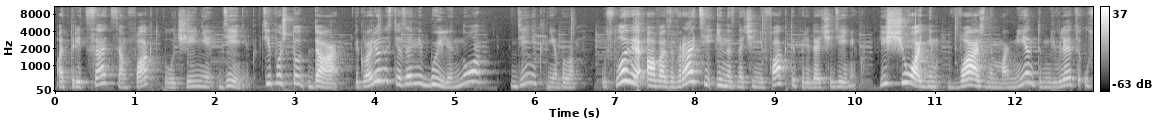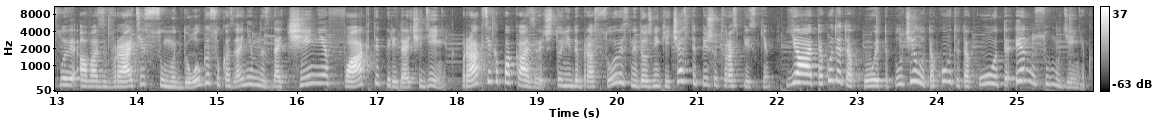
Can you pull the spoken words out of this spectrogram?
отрицать сам факт получения денег. Типа что да, договоренности о займе были, но денег не было. Условия о возврате и назначении факта передачи денег. Еще одним важным моментом является условие о возврате суммы долга с указанием назначения факта передачи денег. Практика показывает, что недобросовестные должники часто пишут в расписке «Я такой-то такой-то получил у такого-то такого-то энную сумму денег»,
